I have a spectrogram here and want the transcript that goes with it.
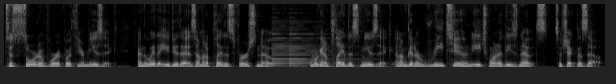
to sort of work with your music. And the way that you do that is I'm gonna play this first note and we're gonna play this music and I'm gonna retune each one of these notes. So check this out.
